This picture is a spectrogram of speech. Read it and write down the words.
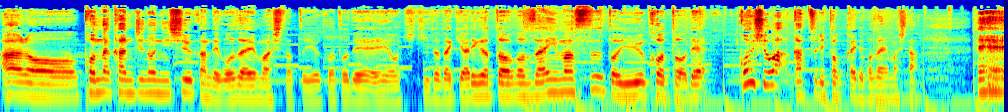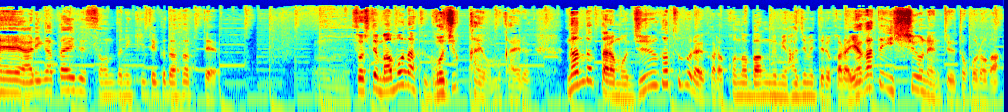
あ、あのーこんな感じの2週間でございましたということで、えーお聞きいただきありがとうございますということで、今週はがっつり特会でございました。えー、ありがたいです。本当に聞いてくださって。そして間もなく50回を迎える。なんだったらもう10月ぐらいからこの番組始めてるから、やがて1周年というところが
